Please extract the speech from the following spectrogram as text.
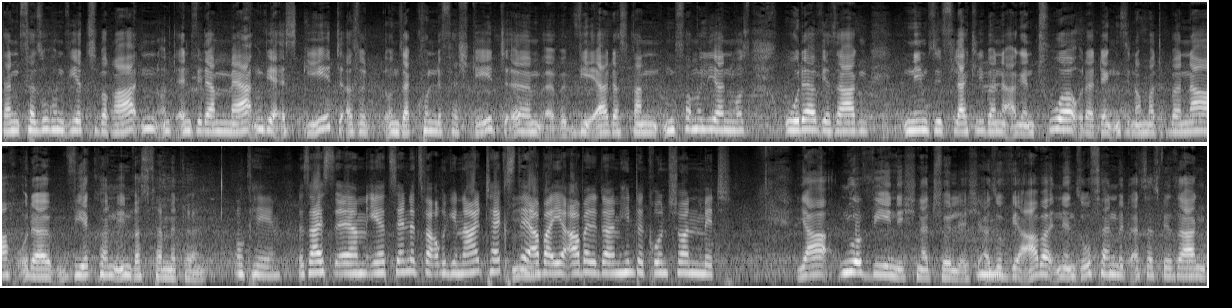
Dann versuchen wir zu beraten und entweder merken wir, es geht, also unser Kunde versteht, ähm, wie er das dann umformulieren muss, oder wir sagen, nehmen Sie vielleicht lieber eine Agentur oder denken Sie nochmal drüber nach oder wir können Ihnen was vermitteln. Okay, das heißt, ähm, ihr sendet zwar Originaltexte, mhm. aber ihr arbeitet da im Hintergrund schon mit. Ja, nur wenig natürlich. Mhm. Also wir arbeiten insofern mit, als dass wir sagen,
